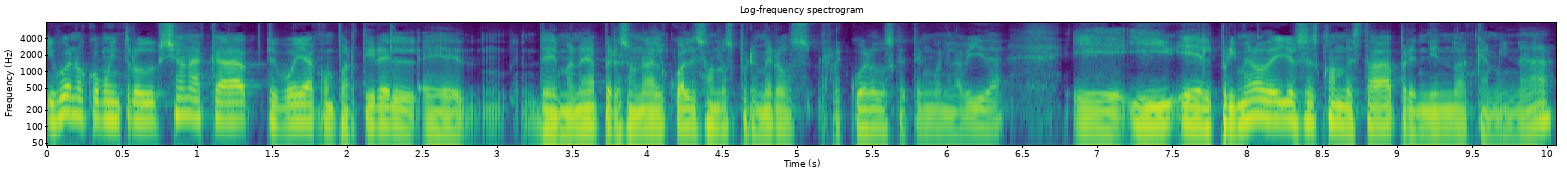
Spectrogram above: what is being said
Y bueno, como introducción acá te voy a compartir el, eh, de manera personal cuáles son los primeros recuerdos que tengo en la vida. Eh, y el primero de ellos es cuando estaba aprendiendo a caminar.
